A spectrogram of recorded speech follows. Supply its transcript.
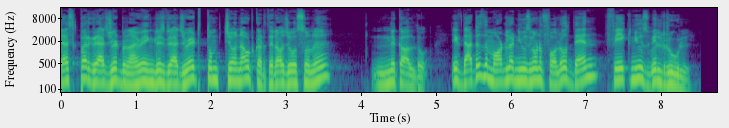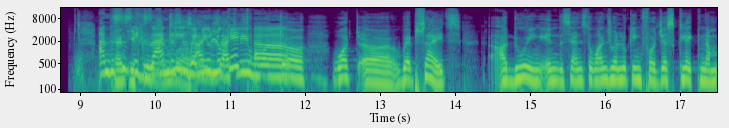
डेस्क पर ग्रेजुएट बनाए हुए इंग्लिश ग्रेजुएट तुम चर्न आउट करते रहो जो सुने निकाल दो इफ दैट इज द मॉडल अ न्यूज गोइंग टू फॉलो देन फेक न्यूज विल रूल and this And is if you exactly This is when you look exactly at what uh, uh, what uh, websites are doing in the sense the ones who are looking for just click num-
